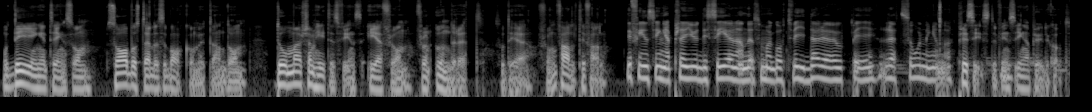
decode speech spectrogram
Och det är ingenting som Sabo ställer sig bakom utan de domar som hittills finns är från, från underrätt. Så det är från fall till fall. Det finns inga prejudicerande som har gått vidare upp i rättsordningen? Då? Precis, det finns inga prejudikat.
